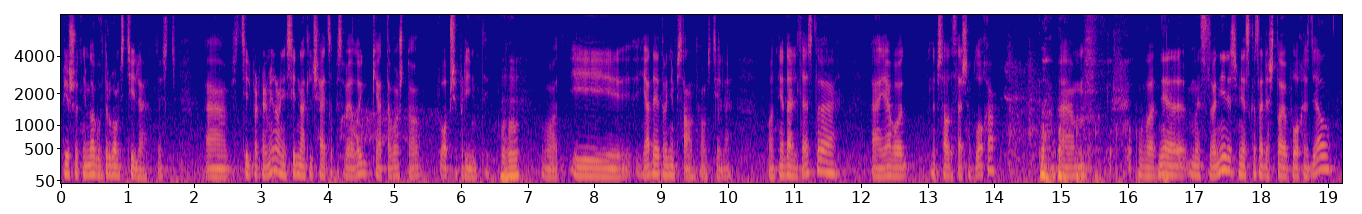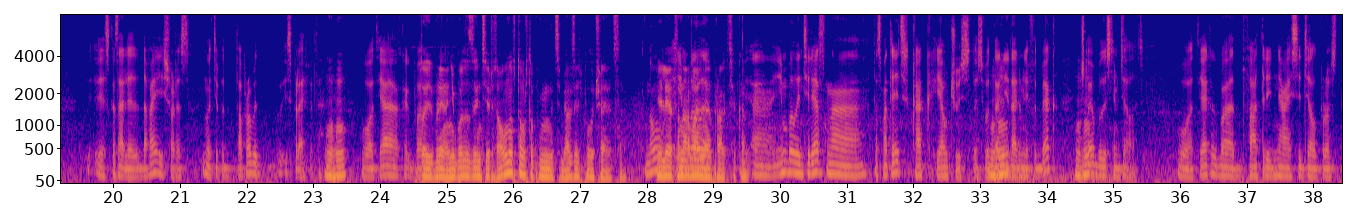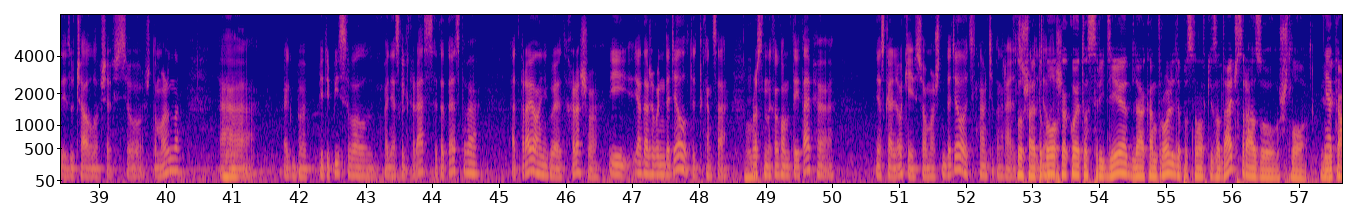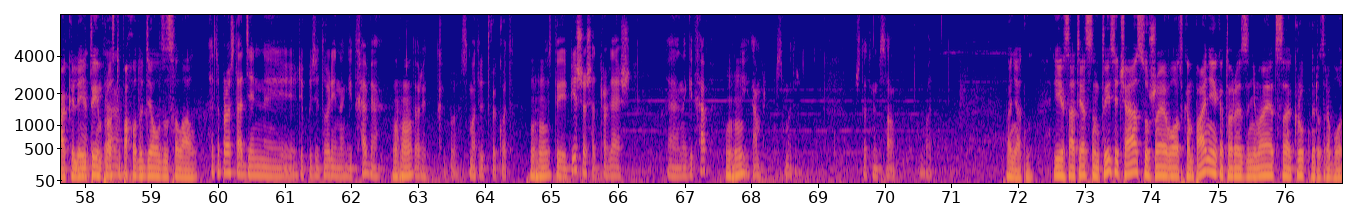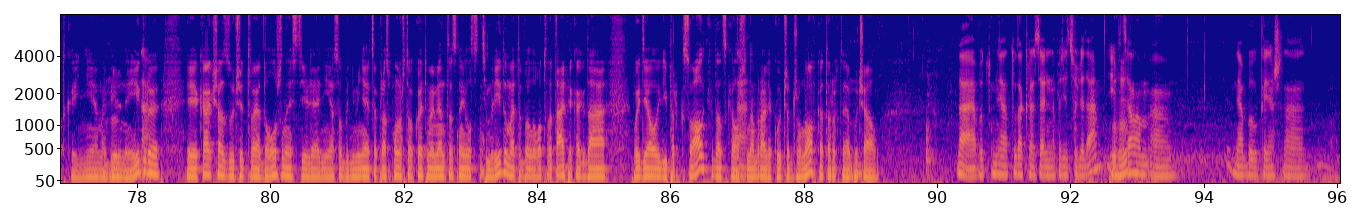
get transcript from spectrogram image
пишут немного в другом стиле. То есть э, стиль программирования сильно отличается по своей логике от того, что общепринятый. Мгм. Вот. И я до этого не писал на таком стиле. Вот, мне дали тестовое, э, я его написал достаточно плохо. Эм, Вот, мне, мы созвонились, мне сказали, что я плохо сделал, и сказали, давай еще раз, ну, типа, попробуй исправь это. Вот, я как бы... То есть, блин, они были заинтересованы в том, чтобы именно тебя взять, получается? ну, Или это нормальная было- практика? э, Им было интересно посмотреть, как я учусь. То есть вот Мгм. они дали мне фидбэк, Мгм. что я буду с ним делать. Вот, я как бы 2-3 дня сидел просто, изучал вообще все, что можно. А, как бы переписывал по несколько раз это тестовое, отправил, они говорят, хорошо. И я даже его не доделал до конца. Мгм. Просто на каком-то этапе мне сказали, окей, все, можешь не доделать, нам типа нравится. Слушай, что а это было в делаешь». какой-то среде для контроля, для постановки задач сразу шло? Или Нет, как? Или нет, ты им это- просто по ходу дела засылал? Это просто отдельный репозиторий на гитхабе, Ага. который как бы смотрит твой код. То Мгм. есть ты пишешь, отправляешь э, на GitHub, Мгм. и там смотрит, что ты написал. Вот. Понятно. И, соответственно, ты сейчас уже вот в компании, которая занимается крупной разработкой, не мобильные да. игры. И как сейчас звучит твоя должность, или они особо не меняются? Я просто помню, что в какой-то момент ты становился тимлидом. Это было вот в этапе, когда вы делали гиперкасуал, когда ты сказал, Да. что набрали кучу джунов, которых ты обучал. Да, вот меня туда как раз взяли на позицию лида, и Мгм. в целом э, у меня был, конечно,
